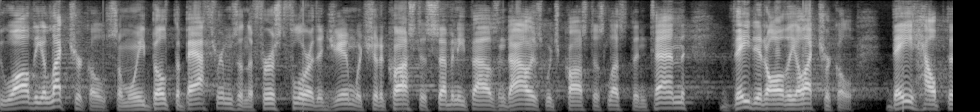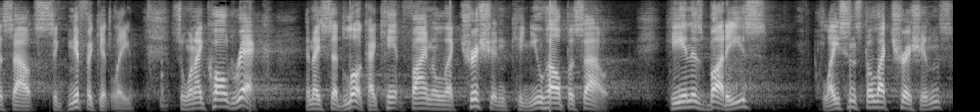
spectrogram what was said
do all the electrical. So when we built the bathrooms on the first floor of the gym, which should have cost us $70,000, which cost us less than 10, they did all the electrical. They helped us out significantly. So when I called Rick and I said, look, I can't find an electrician, can you help us out? He and his buddies, licensed electricians,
